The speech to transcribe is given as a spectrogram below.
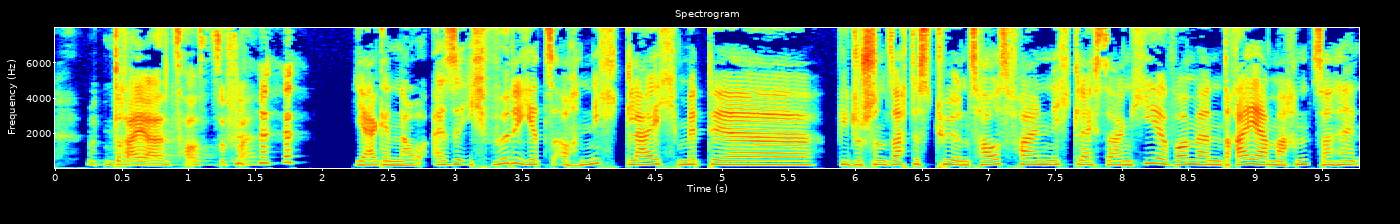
mit einem Dreier ins Haus zu fallen. Ja, genau. Also ich würde jetzt auch nicht gleich mit der, wie du schon sagtest, Tür ins Haus fallen, nicht gleich sagen, hier wollen wir einen Dreier machen, sondern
